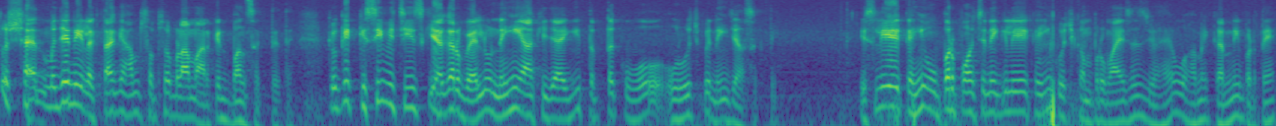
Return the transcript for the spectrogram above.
तो शायद मुझे नहीं लगता कि हम सबसे बड़ा मार्केट बन सकते थे। क्योंकि किसी भी चीज़ की अगर वैल्यू नहीं आकी जाएगी, तब तक वो उरूज पे नहीं जा सकती। इसलिए कहीं ऊपर पहुँचने के लिए कहीं कुछ कंप्रोमाइज़ जो है, वो हमें करनी पड़ते हैं।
